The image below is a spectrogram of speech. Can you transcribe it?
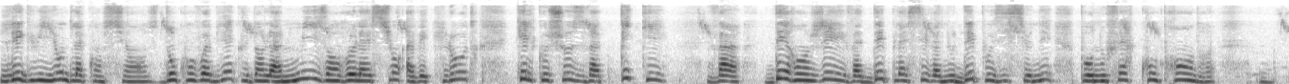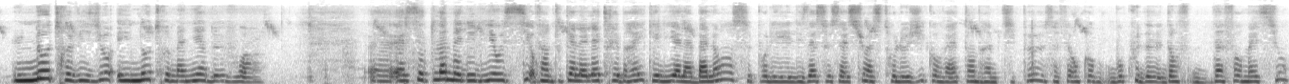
l'aiguillon de la conscience. Donc on voit bien que dans la mise en relation avec l'autre, quelque chose va piquer va déranger, va déplacer, va nous dépositionner pour nous faire comprendre une autre vision et une autre manière de voir. Euh, cette lame, elle est liée aussi, enfin en tout cas la lettre hébraïque est liée à la balance. Pour les, associations astrologiques, on va attendre un petit peu, ça fait encore beaucoup d'informations.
